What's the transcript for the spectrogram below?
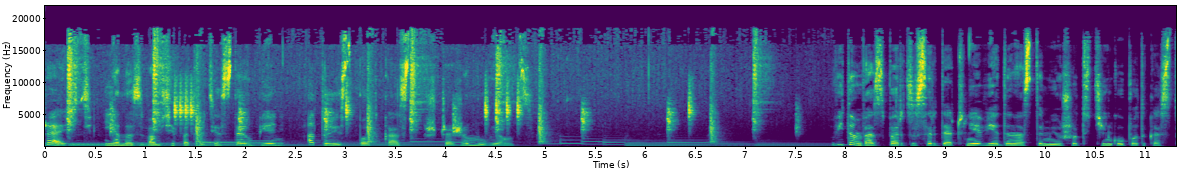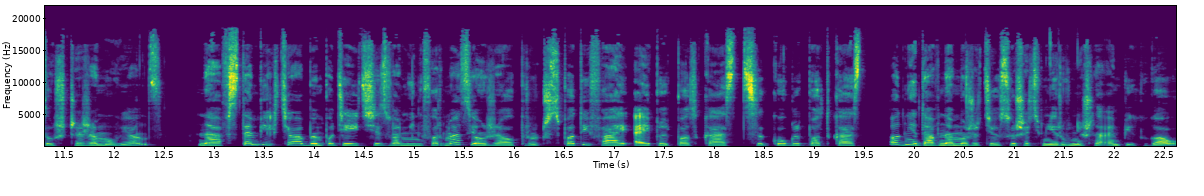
Cześć, ja nazywam się Patrycja Stępień, a to jest podcast Szczerze Mówiąc. Witam Was bardzo serdecznie w jedenastym już odcinku podcastu Szczerze Mówiąc. Na wstępie chciałabym podzielić się z Wami informacją, że oprócz Spotify, Apple Podcasts, Google Podcast, od niedawna możecie usłyszeć mnie również na Empik Go.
